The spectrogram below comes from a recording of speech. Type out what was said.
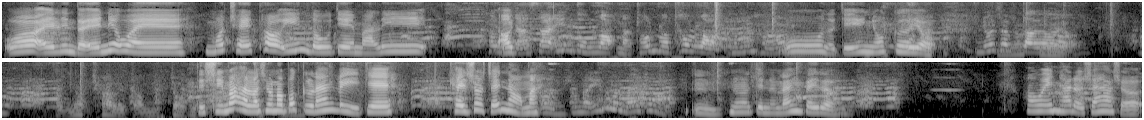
Ủa ấy linh đó ấy nếu vậy mất chế thâu in đồ chị mà đi tù mà thâu nó thâu lọt nó hả? Ô nó chị nhớ cơ sắp tới rồi. Thì xí mà là chúng nó bất cứ láng gì chị khai cho trái nào mà. Ừ xong rồi nó cho. Ừ nó láng cây rồi. Không em hả được sao sợ?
